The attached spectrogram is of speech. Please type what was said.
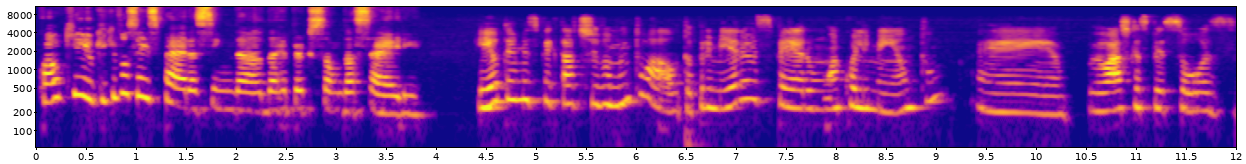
Qual que, o que, que você espera assim da, da repercussão da série? Eu tenho uma expectativa muito alta. Primeiro, eu espero um acolhimento é, eu acho que as pessoas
